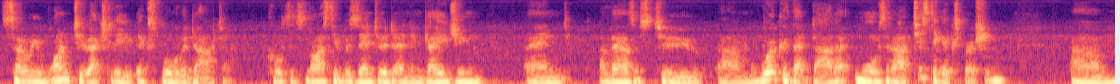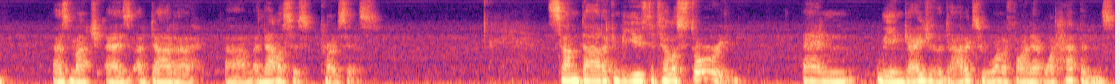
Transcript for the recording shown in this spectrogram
So we want to actually explore the data. Of course, it's nicely presented and engaging and allows us to um, work with that data more as an artistic expression um, as much as a data um, analysis process. Some data can be used to tell a story and we engage with the data because we want to find out what happens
